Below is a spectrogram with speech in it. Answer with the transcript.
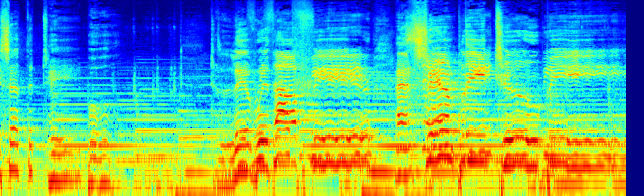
Place at the table to live without fear and simply to be.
